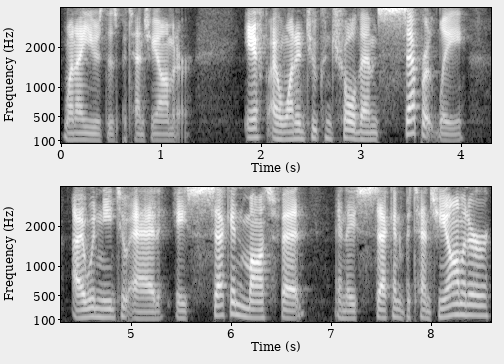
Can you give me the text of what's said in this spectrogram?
when I use this potentiometer. If I wanted to control them separately, I would need to add a second MOSFET and a second potentiometer,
